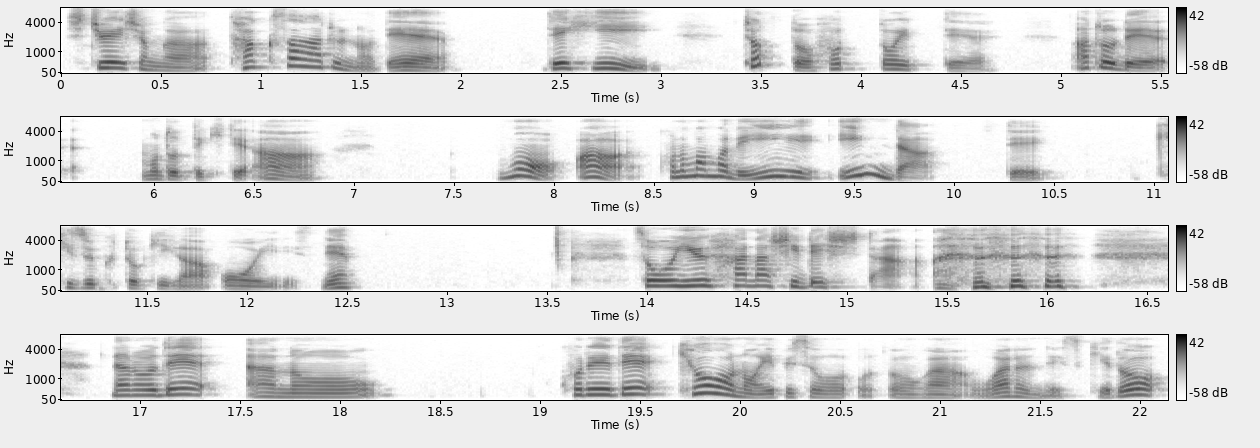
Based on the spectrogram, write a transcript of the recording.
シチュエーションがたくさんあるので、ぜひ、ちょっとほっといて、後で戻ってきて、ああ、もう、あこのままでいいいいんだって気づく時が多いですね。そういう話でした。なので、あの、これで今日のエピソードが終わるんですけど、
